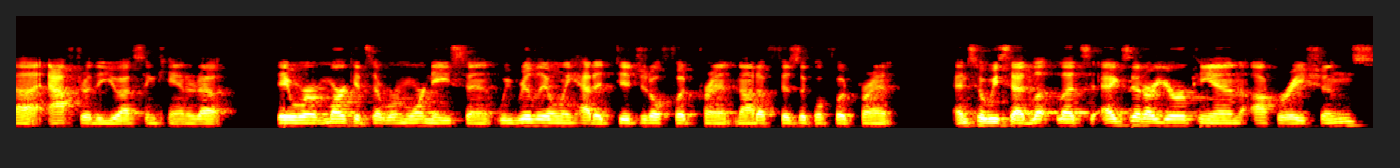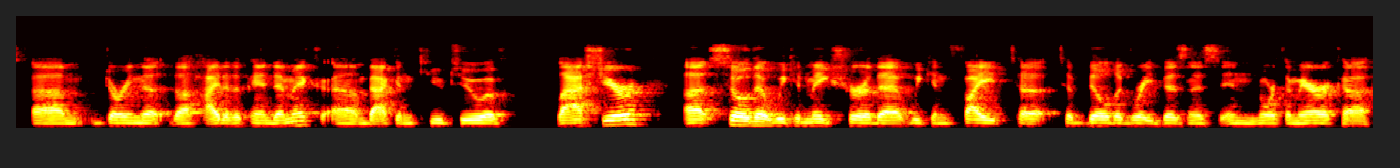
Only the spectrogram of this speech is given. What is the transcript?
uh, after the U.S. and Canada. They were markets that were more nascent. We really only had a digital footprint, not a physical footprint. And so we said, Let, us exit our European operations um, during the, the height of the pandemic um, back in Q2 of last year, uh, so that we can make sure that we can fight to, to build a great business in North America.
